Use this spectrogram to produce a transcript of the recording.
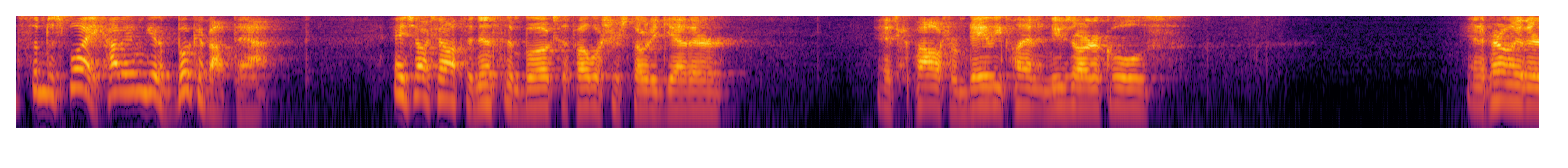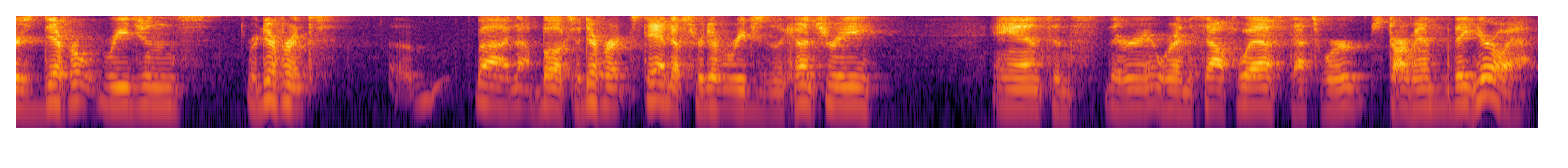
some display. How do they even get a book about that? And he talks about it's an instant book the publishers throw together. It's compiled from Daily Planet news articles. And apparently there's different regions, or different, uh, uh, not books, but different stand-ups for different regions of the country. And since they're, we're in the Southwest, that's where Starman's the big hero at.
